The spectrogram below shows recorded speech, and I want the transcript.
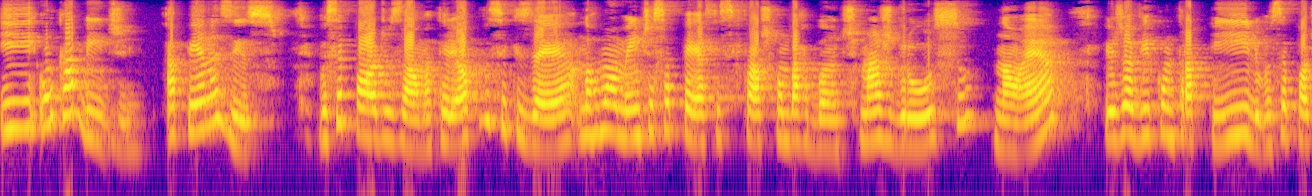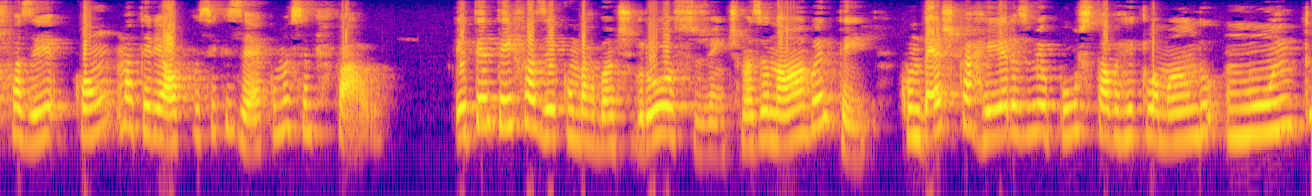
e um cabide, apenas isso. Você pode usar o material que você quiser, normalmente essa peça se faz com barbante mais grosso, não é? Eu já vi com trapilho, você pode fazer com o material que você quiser, como eu sempre falo. Eu tentei fazer com barbante grosso, gente, mas eu não aguentei. Com 10 carreiras, o meu pulso estava reclamando muito.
